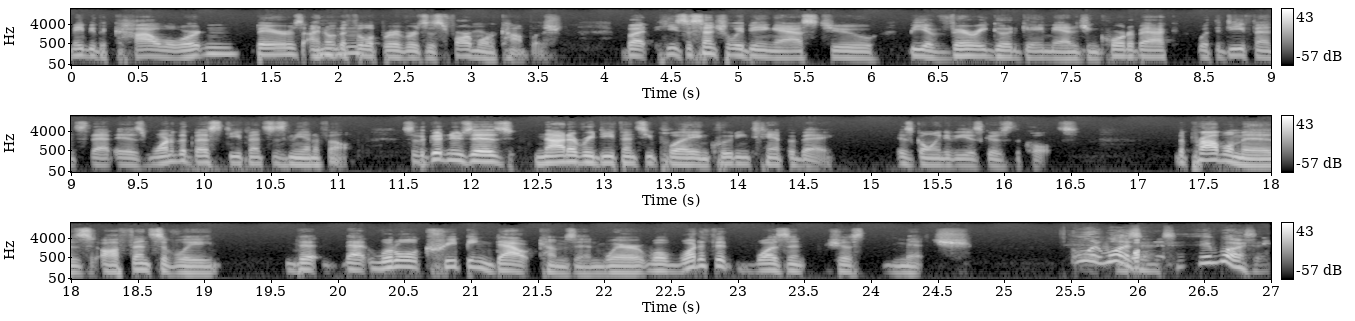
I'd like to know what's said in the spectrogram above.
maybe the Kyle Orton Bears. I know mm-hmm. that Philip Rivers is far more accomplished, but he's essentially being asked to be a very good game managing quarterback with a defense that is one of the best defenses in the NFL. So the good news is not every defense you play, including Tampa Bay, is going to be as good as the Colts. The problem is offensively that that little creeping doubt comes in where, well, what if it wasn't just Mitch? Well, it wasn't. What, it wasn't.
